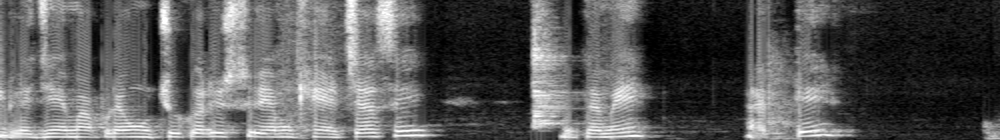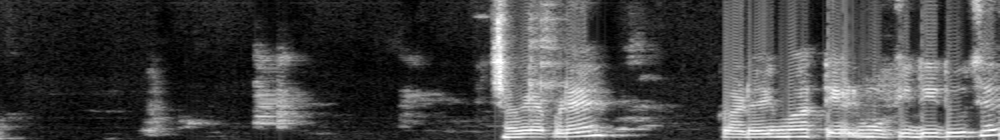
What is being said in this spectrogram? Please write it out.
એટલે જેમ આપણે ઊંચું કરીશું એમ ખેંચાશે. તમે આ રીતે હવે આપણે કઢાઈમાં તેલ મૂકી દીધું છે.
